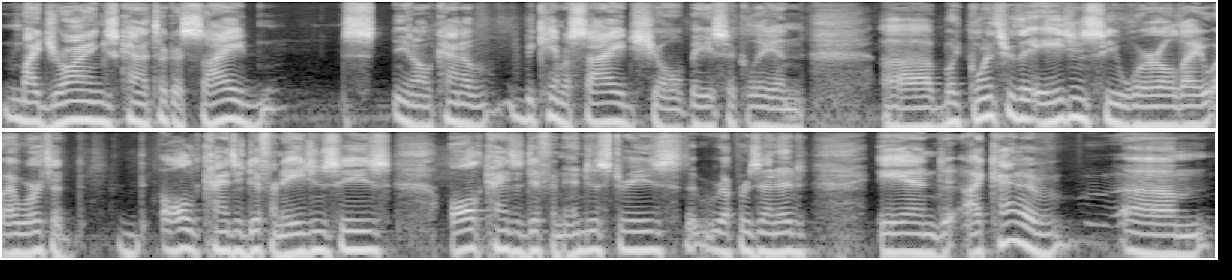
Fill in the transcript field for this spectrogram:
my drawings kind of took a side you know, kind of became a sideshow basically. And uh, but going through the agency world, I, I, worked at all kinds of different agencies, all kinds of different industries that represented, and I kind of. Um,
